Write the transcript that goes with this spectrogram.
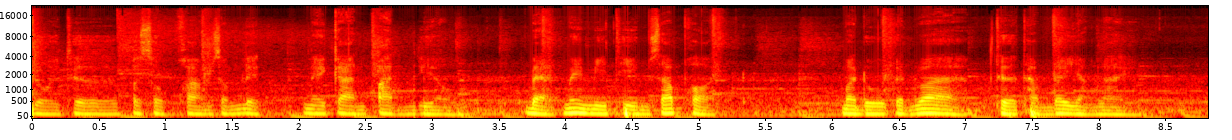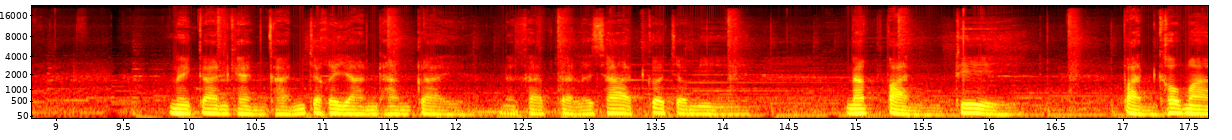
โดยเธอประสบความสำเร็จในการปั่นเดียว แบบไม่มีทีมซัพพอร์ต มาดูกันว่าเธอทำได้อย่างไร ในการแข่งขันจักรยานทางไกลนะครับ แต่ละชาติก็จะมีนักปั่นที่ปั่นเข้ามา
